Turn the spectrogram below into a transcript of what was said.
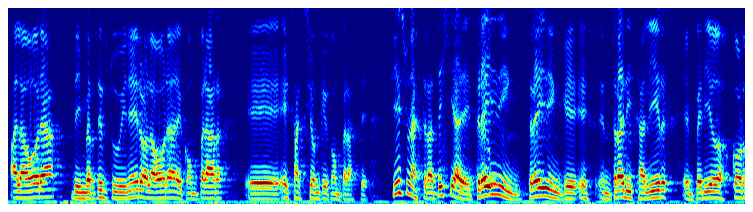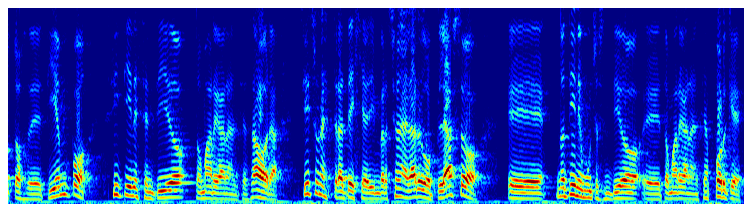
a la hora de invertir tu dinero, a la hora de comprar eh, esa acción que compraste. Si es una estrategia de trading, trading que es entrar y salir en periodos cortos de tiempo, sí tiene sentido tomar ganancias. Ahora, si es una estrategia de inversión a largo plazo, eh, no tiene mucho sentido eh, tomar ganancias. ¿Por qué?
